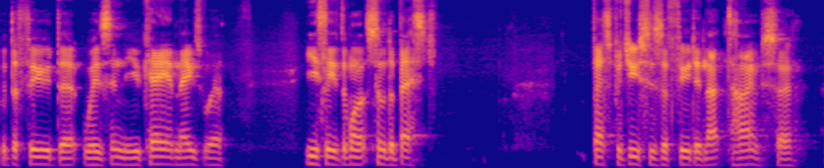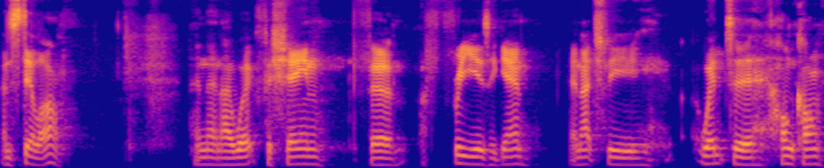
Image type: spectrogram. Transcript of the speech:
with the food that was in the UK, and those were easily the one some of the best best producers of food in that time. So and still are. And then I worked for Shane for three years again, and actually went to Hong Kong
